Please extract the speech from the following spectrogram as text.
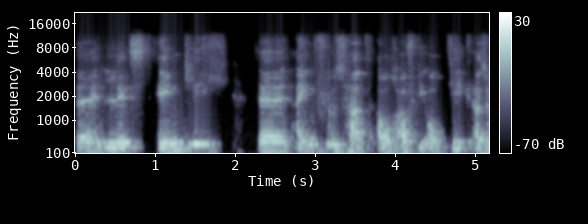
letztendlich äh, Einfluss hat auch auf die Optik. Also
